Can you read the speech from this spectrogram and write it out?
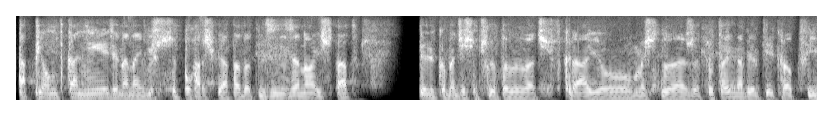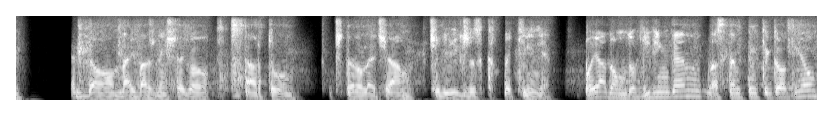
ta piątka nie jedzie na najwyższy Puchar Świata do Tizi Neustadt, tylko będzie się przygotowywać w kraju, myślę, że tutaj na Wielkiej Krokwi, do najważniejszego startu czterolecia, czyli Igrzysk w Pekinie. Pojadą do Willingen w następnym tygodniu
